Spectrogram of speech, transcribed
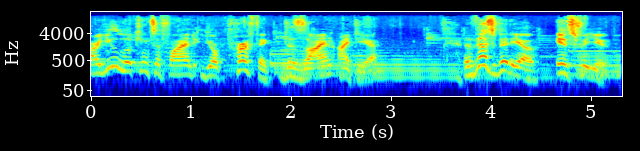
Are you looking to find your perfect design idea? This video is for you.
